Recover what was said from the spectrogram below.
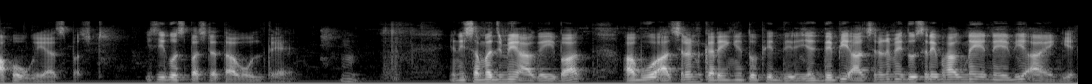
हो गया स्पष्ट। इसी को स्पष्टता बोलते हैं। हम्म। यानी समझ में आ गई बात। अब वो आचरण करेंगे तो फिर यद्यपि आचरण में दूसरे भाग नए नए भी आएँगे।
